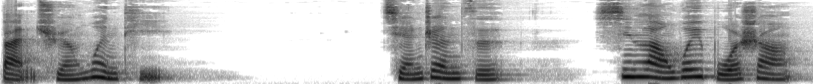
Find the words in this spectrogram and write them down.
版权问题。前阵子，新浪微博上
